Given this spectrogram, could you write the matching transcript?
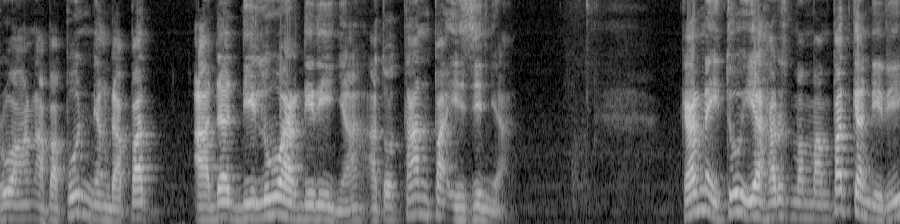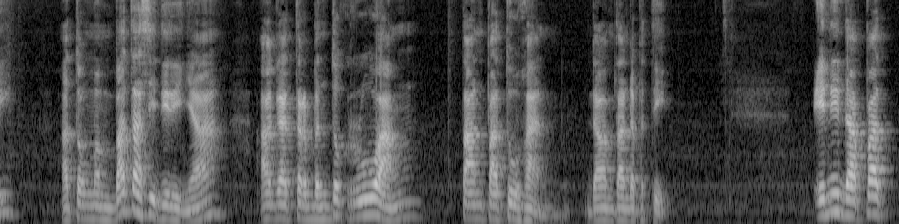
ruangan apa pun yang dapat ada di luar dirinya atau tanpa izinnya. Karena itu ia harus memampatkan diri atau membatasi dirinya agar terbentuk ruang tanpa Tuhan dalam tanda petik. Ini dapat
